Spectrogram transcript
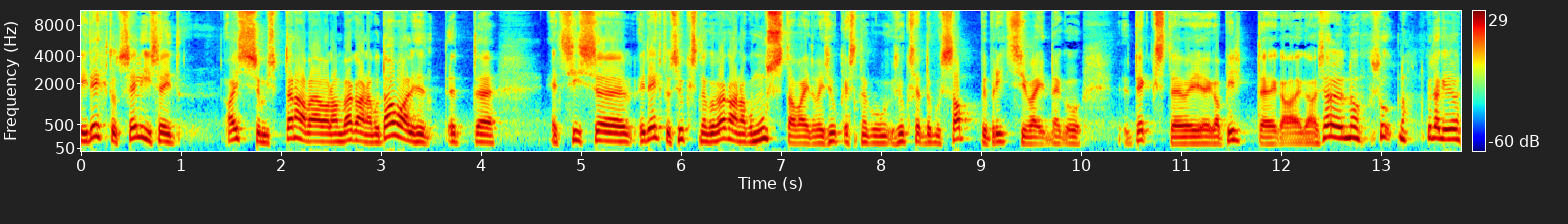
ei tehtud selliseid asju, mis tänapäeval on väga nagu tavalised, et et siis äh, ei tehtud sihukest nagu väga nagu mustavaid või sihukest nagu siukseid nagu sappi pritsivaid nagu tekste või ega pilte ega, ega seal noh, noh kuidagi äh,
